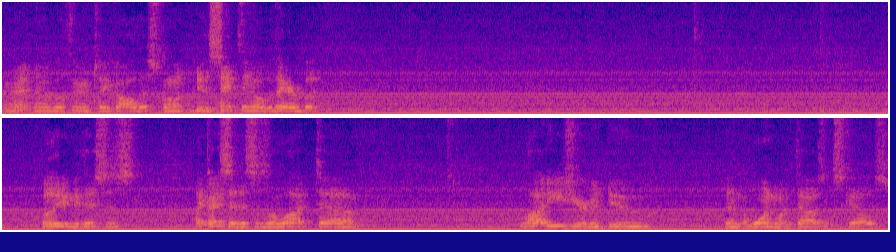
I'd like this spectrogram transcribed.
Alright, now I'll go through and take all this. Going to do the same thing over there, but believe me, this is, like I said, this is a lot, uh, a lot easier to do than the 1 1000 scales.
